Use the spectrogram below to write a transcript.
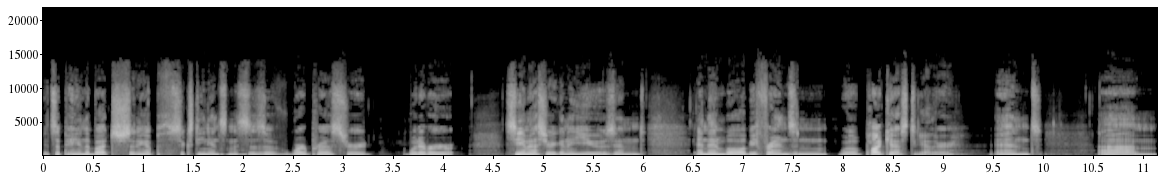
it's a pain in the butt setting up 16 instances of WordPress or whatever CMS you're going to use, and and then we'll all be friends and we'll podcast together." And um,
